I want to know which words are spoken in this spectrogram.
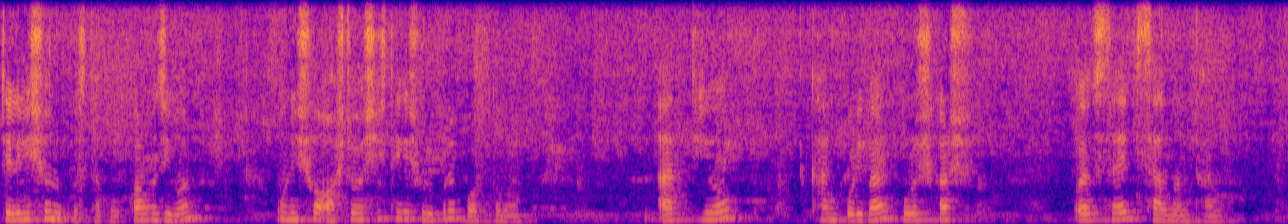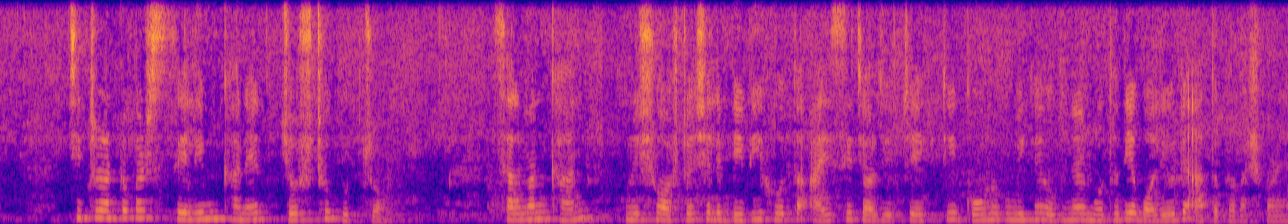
টেলিভিশন উপস্থাপক, কর্মজীবন উনিশশো অষ্টআশি থেকে শুরু করে বর্তমান। আত্মীয় খান পরিবার, পুরস্কার ওয়েবসাইট সালমান খান। চিত্রনাট্যকার সেলিম খানের জ্যেষ্ঠ পুত্র। সালমান খান উনিশশো অষ্টআশি সালে বিবি হোতা আইসি চলচ্চিত্রে একটি গৌণ ভূমিকায় অভিনয়ের মধ্য দিয়ে বলিউডে আত্মপ্রকাশ করেন।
